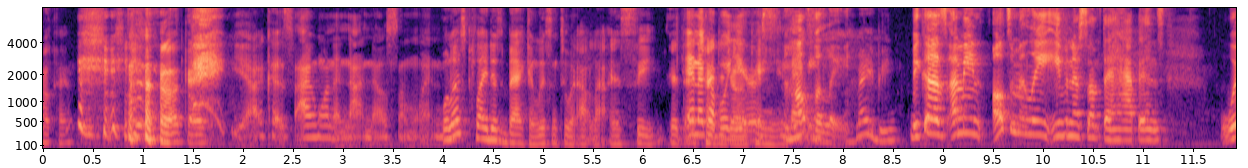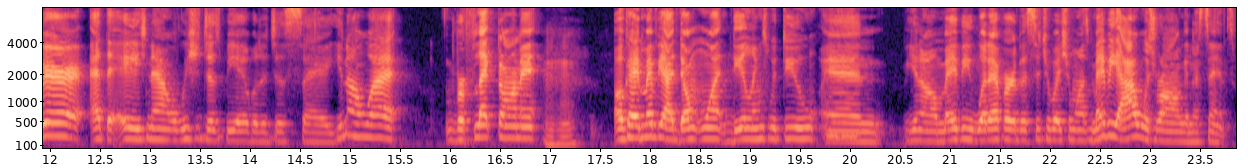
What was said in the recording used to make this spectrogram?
Okay. okay. Yeah, because I want to not know someone. Well, let's play this back and listen to it out loud and see if that In a couple changes your years. opinion. Maybe. Hopefully. Maybe. Because I mean, ultimately, even if something happens, we're at the age now where we should just be able to just say, you know what, reflect on it. Mm-hmm. Okay, maybe I don't want dealings with you, mm-hmm. and you know, maybe whatever the situation was, maybe I was wrong in a sense.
